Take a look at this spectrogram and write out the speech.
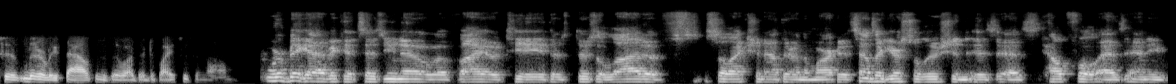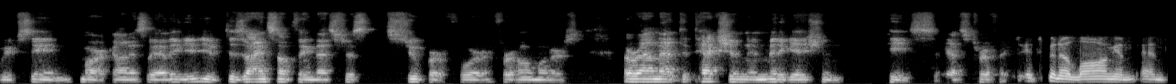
to literally thousands of other devices in the home. We're big advocates, as you know, of IoT. There's there's a lot of selection out there in the market. It sounds like your solution is as helpful as any we've seen, Mark. Honestly, I think you, you've designed something that's just super for for homeowners around that detection and mitigation piece. That's terrific. It's been a long and, and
